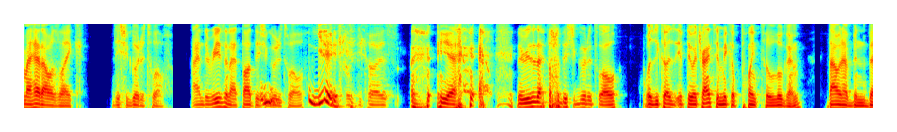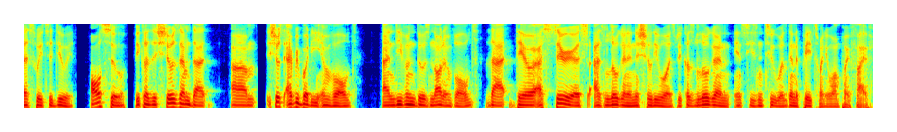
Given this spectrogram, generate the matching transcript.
my head I was like, they should go to twelve. And the reason I thought they should go to twelve Yeah. was because, yeah, the reason I thought they should go to 12 was because if they were trying to make a point to Logan, that would have been the best way to do it. Also, because it shows them that, um, it shows everybody involved and even those not involved that they were as serious as Logan initially was because Logan in season two was going to pay 21.5.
